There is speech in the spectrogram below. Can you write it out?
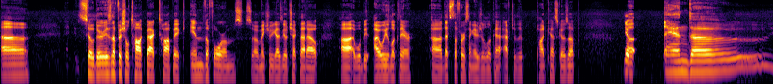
Uh, so there is an official Talkback topic in the forums, so make sure you guys go check that out. Uh, I will be. I always look there. Uh, that's the first thing I usually look at after the podcast goes up. Yep. Uh, and uh,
